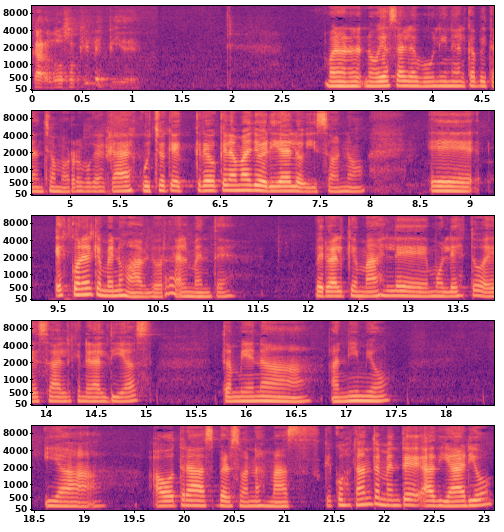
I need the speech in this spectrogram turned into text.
Cardoso? ¿Qué les pide? Bueno, no, voy a hacerle bullying al capitán Chamorro porque acá escucho que creo que la mayoría lo hizo, ¿no? Eh, es con el que menos hablo realmente, pero al que más le molesto es al general Díaz, también a, a Nimio y a, a otras personas más que constantemente a diario,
